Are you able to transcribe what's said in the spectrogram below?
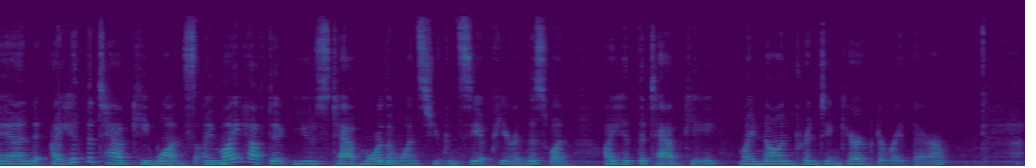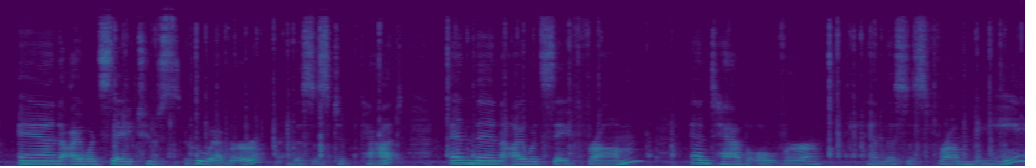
and I hit the tab key once. I might have to use tab more than once. You can see up here in this one, I hit the tab key, my non-printing character right there and I would say to whoever, this is to Pat, and then I would say from and tab over, and this is from me.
